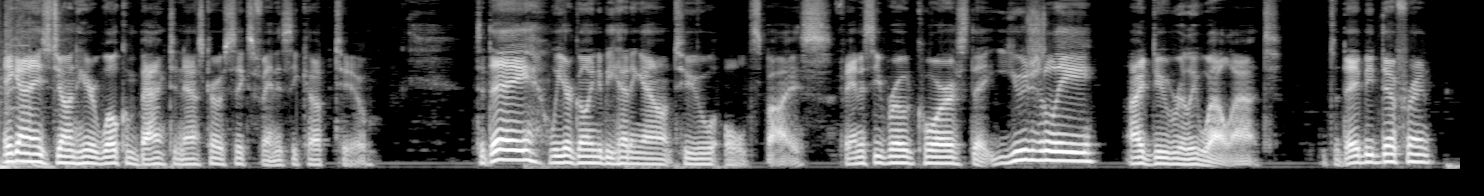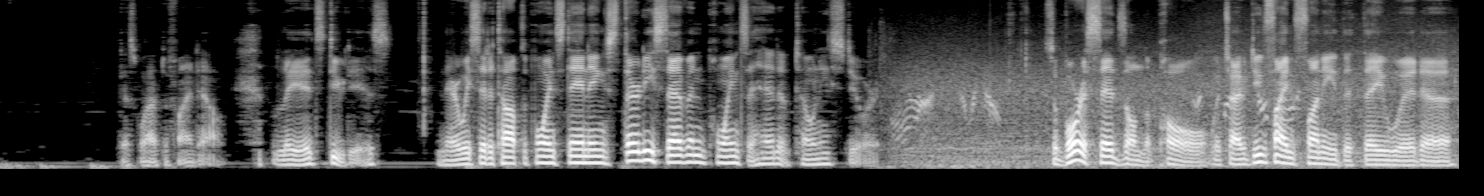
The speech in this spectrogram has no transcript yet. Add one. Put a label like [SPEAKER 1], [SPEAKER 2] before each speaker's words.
[SPEAKER 1] Hey guys, John here. Welcome back to NASCAR 06 Fantasy Cup 2. Today, we are going to be heading out to Old Spice, fantasy road course that usually I do really well at. Will today be different? Guess we'll have to find out. Let's do this. And there we sit atop the point standings, 37 points ahead of Tony Stewart. So Boris Said's on the pole, which I do find funny that they would uh,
